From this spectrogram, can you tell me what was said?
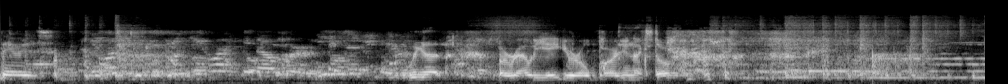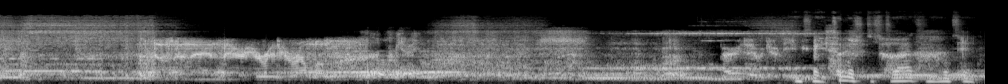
There it is. We got a rowdy eight-year-old party next door. Okay. Barry never do the It's like too much distraction. Looks like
